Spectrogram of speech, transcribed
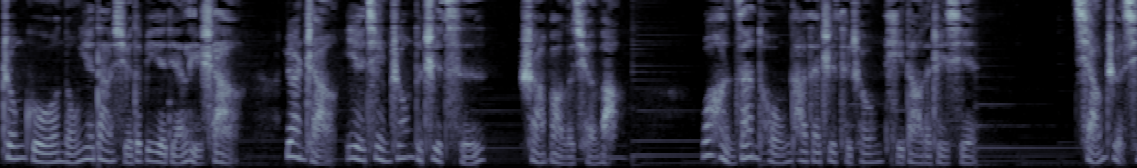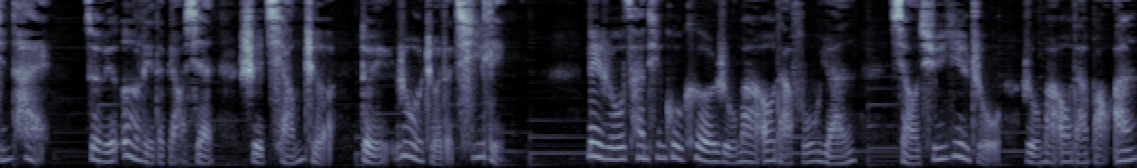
中国农业大学的毕业典礼上，院长叶敬忠的致辞刷爆了全网。我很赞同他在致辞中提到的这些：强者心态最为恶劣的表现是强者对弱者的欺凌。例如，餐厅顾客辱骂殴打服务员，小区业主辱骂殴打保安，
